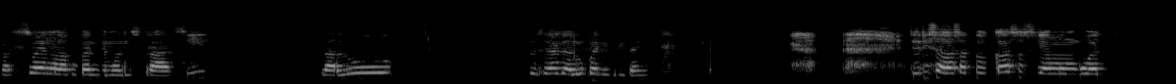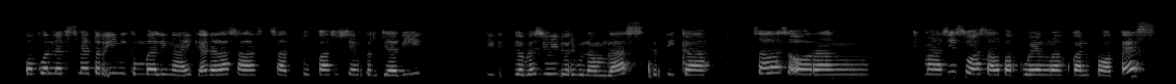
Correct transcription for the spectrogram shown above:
mahasiswa yang melakukan demonstrasi lalu terus saya agak lupa nih beritanya. Jadi salah satu kasus yang membuat Papua Lives Matter ini kembali naik adalah salah satu kasus yang terjadi di 13 Juli 2016 ketika salah seorang mahasiswa asal Papua yang melakukan protes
